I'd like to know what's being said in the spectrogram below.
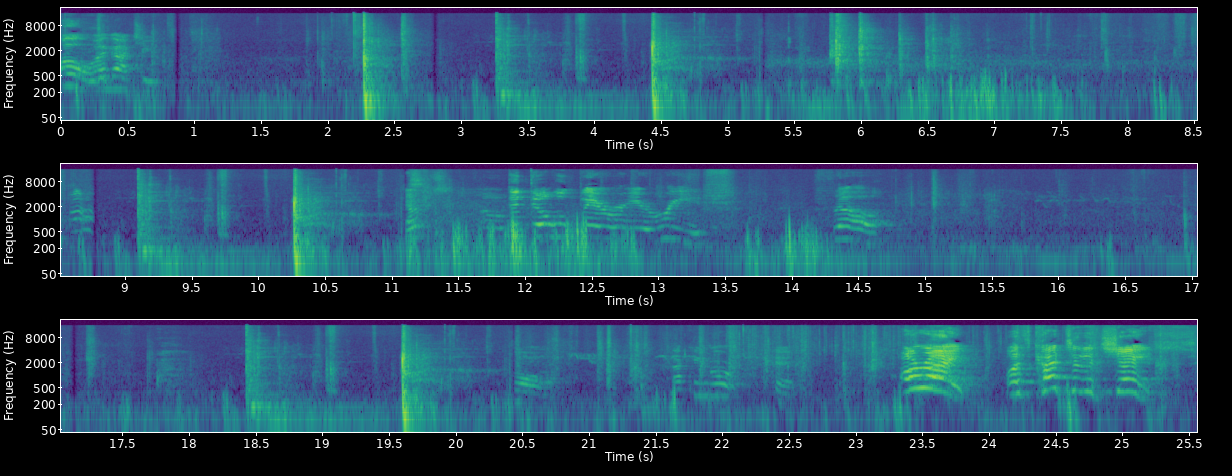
Oh, that oh, can go. Okay. All right, let's cut to the chase.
